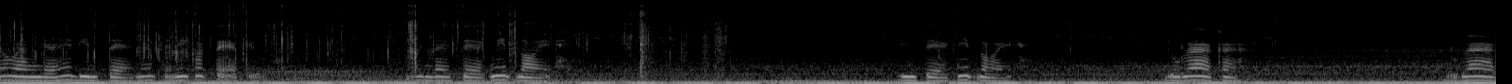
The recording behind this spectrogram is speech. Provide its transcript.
ระวังอย่าให้ดิ นแตกนะแต่นี่ก็แตกอยู่เป็นไรแตกนิดหน่อยดินแตกนิดหน่อย ดูรากค่ะ ดูราก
